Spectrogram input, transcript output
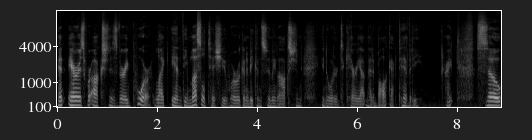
and areas where oxygen is very poor, like in the muscle tissue where we're going to be consuming oxygen in order to carry out metabolic activity, right? So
